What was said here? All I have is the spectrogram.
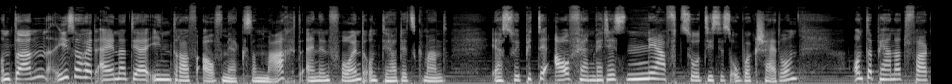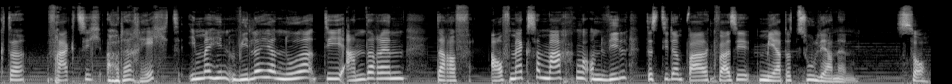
Und dann ist er halt einer, der ihn darauf aufmerksam macht, einen Freund, und der hat jetzt gemeint, er soll bitte aufhören, weil das nervt so, dieses Obergescheideln. Und der Bernhard fragt, er, fragt sich, hat er recht? Immerhin will er ja nur die anderen darauf aufmerksam machen und will, dass die dann quasi mehr dazulernen. So.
